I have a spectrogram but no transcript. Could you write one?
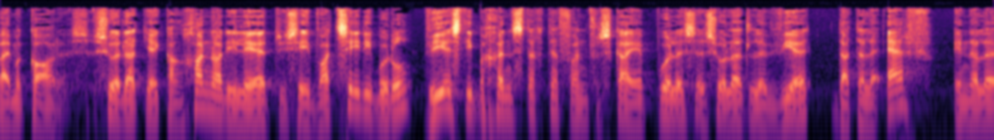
bymekaar is sodat jy kan gaan na die leer toe sê wat sê die boedel? Wie is die begunstigde van verskeie polisse sodat hulle weet dat hulle erf en hulle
